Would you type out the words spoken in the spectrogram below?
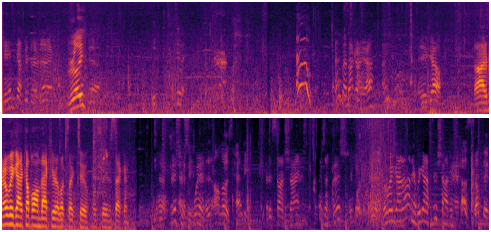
James got bit the other day. Really? Yeah. Do it. Oh! Oh, that's Suck on cool. ya. That's cool. There you go. All right, remember we got a couple on back here. It looks like too. We'll see in a second. fish or squid? I don't know, it's heavy. I just saw it shining. There's a fish. What do we got on here? We got a fish on here. Got something.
